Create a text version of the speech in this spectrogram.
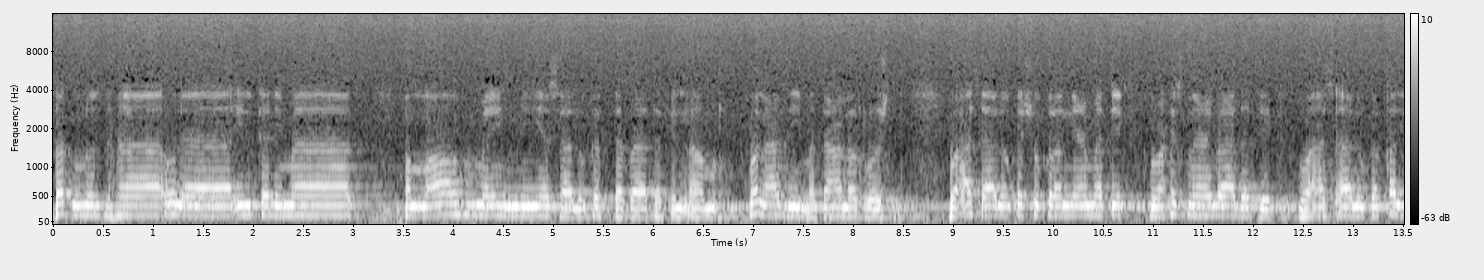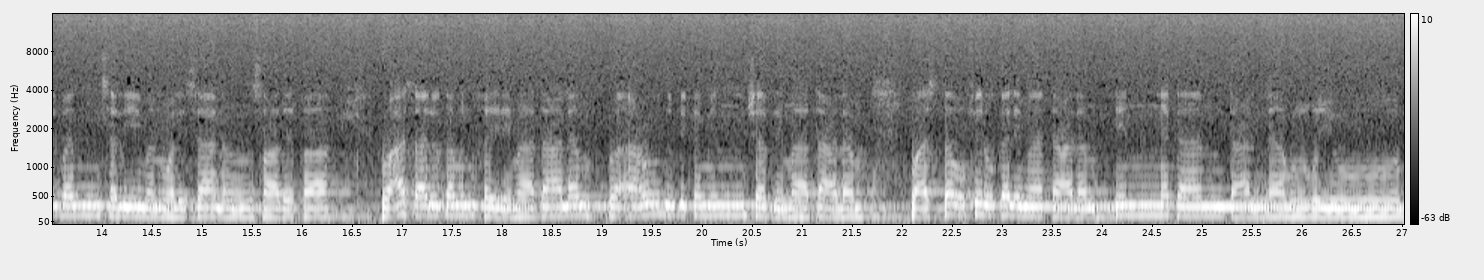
فاكنز هؤلاء الكلمات. اللهم إني أسألك الثبات في الأمر والعزيمة على الرشد وأسألك شكر نعمتك وحسن عبادتك وأسألك قلبا سليما ولسانا صادقا وأسألك من خير ما تعلم وأعوذ بك من شر ما تعلم وأستغفرك لما تعلم إنك أنت علام الغيوب.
